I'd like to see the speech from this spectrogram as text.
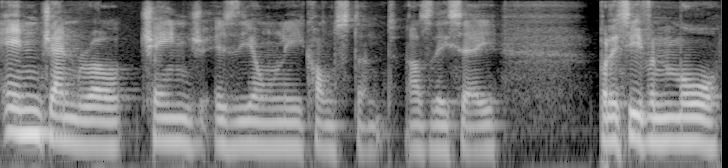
in general, change is the only constant, as they say, but it's even more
